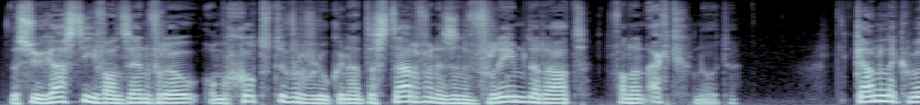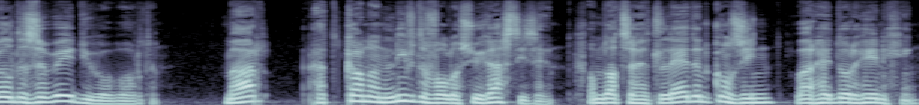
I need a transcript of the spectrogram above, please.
De suggestie van zijn vrouw om God te vervloeken en te sterven is een vreemde raad van een echtgenote. Kennelijk wilde ze weduwe worden, maar het kan een liefdevolle suggestie zijn, omdat ze het lijden kon zien waar hij doorheen ging.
